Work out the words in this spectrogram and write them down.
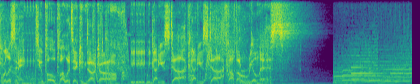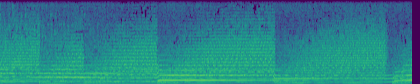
You're listening to PoePoliticking.com. We got you stuck, got you stuck off the realness. You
